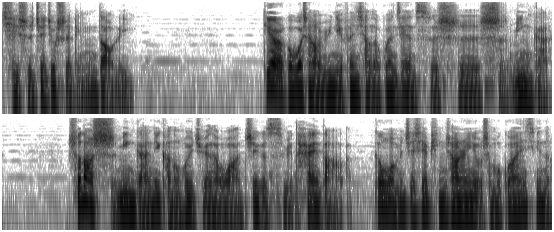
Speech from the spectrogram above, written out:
其实这就是领导力。第二个我想与你分享的关键词是使命感。说到使命感，你可能会觉得哇，这个词语太大了，跟我们这些平常人有什么关系呢？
